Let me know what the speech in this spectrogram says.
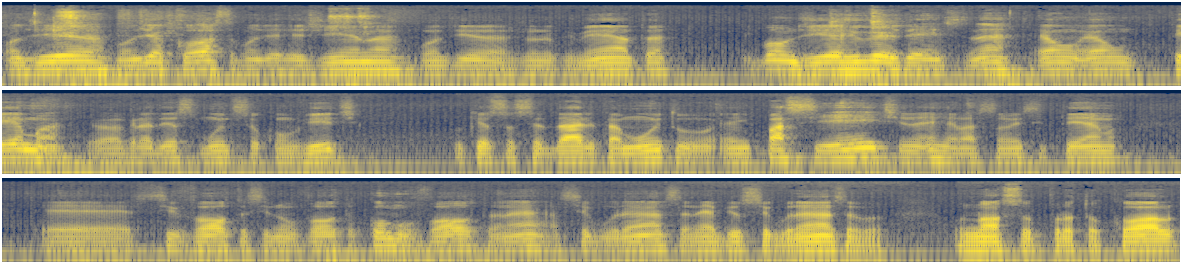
Bom dia, bom dia Costa, bom dia Regina, bom dia Júnior Pimenta e bom dia Rio Verdense, né? É um, é um tema, eu agradeço muito o seu convite, porque a sociedade está muito é, impaciente né, em relação a esse tema é, se volta, se não volta, como volta, né? A segurança, né? A biossegurança, o, o nosso protocolo.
